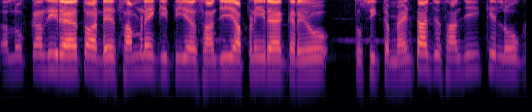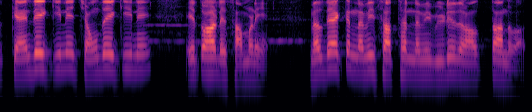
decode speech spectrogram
ਤਾਂ ਲੋਕਾਂ ਦੀ ਰਾਏ ਤੁਹਾਡੇ ਸਾਹਮਣੇ ਕੀਤੀ ਹੈ ਸਾਂਝੀ ਆਪਣੀ ਰਾਏ ਕਰਿਓ। ਤੁਸੀਂ ਕਮੈਂਟਾਂ 'ਚ ਸਾਂਝੀ ਕਿ ਲੋਕ ਕਹਿੰਦੇ ਕੀ ਨੇ, ਚਾਹੁੰਦੇ ਕੀ ਨੇ, ਇਹ ਤੁਹਾਡੇ ਸਾਹਮਣੇ ਹੈ ਮਿਲਦੇ ਆ ਇੱਕ ਨਵੀਂ ਸਾਥ ਨਵੀਂ ਵੀਡੀਓ ਦੇ ਨਾਲ। ਧੰਨਵਾਦ।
